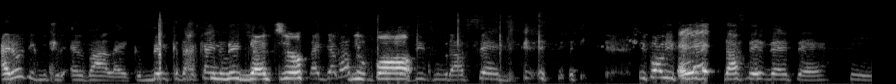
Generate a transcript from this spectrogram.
I don't think we could ever like make that kind Make of that joke like the amount before- of this would have said before we finished that statement. Eh? Hmm.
